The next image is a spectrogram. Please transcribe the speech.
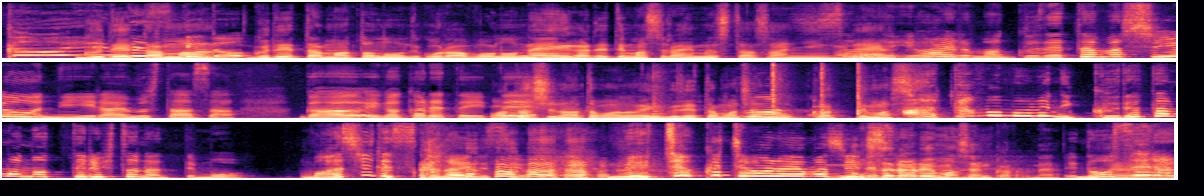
可愛いグデタマど。グデタマとのコラボのね絵が出てますライムスター3人がねいわゆるまあグデタマ仕様にライムスターさんが描かれていて私の頭の上にグデタマちゃん乗っかってます頭の上にグデタマ乗ってる人なんてもうマジで少ないですよ。めちゃくちゃ羨ましいです。乗せられませんからね。乗せられま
